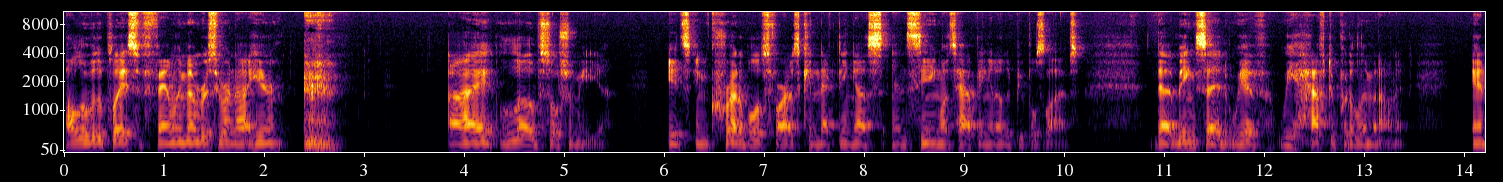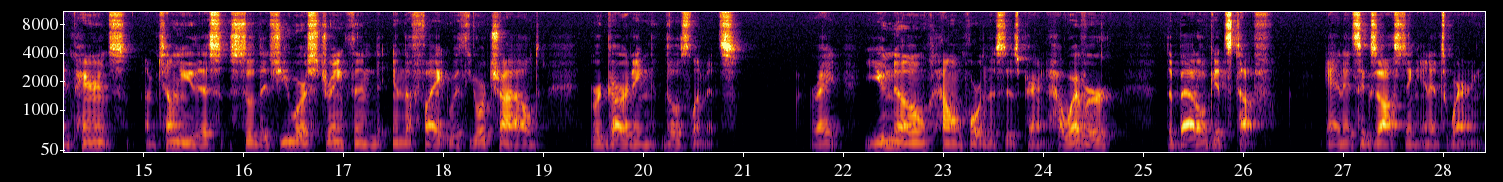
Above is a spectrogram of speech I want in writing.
all over the place, family members who are not here. I love social media. It's incredible as far as connecting us and seeing what's happening in other people's lives. That being said, we have we have to put a limit on it. And parents, I'm telling you this so that you are strengthened in the fight with your child regarding those limits. Right? You know how important this is, parent. However, the battle gets tough and it's exhausting and it's wearing.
